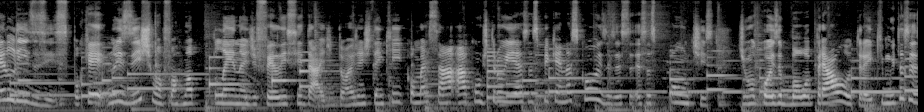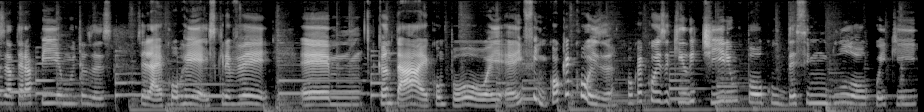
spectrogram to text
felizes, porque não existe uma forma plena de felicidade. Então a gente tem que começar a construir essas pequenas coisas, essas pontes de uma coisa boa para outra, e que muitas vezes é a terapia, muitas vezes, sei lá, é correr, é escrever, é cantar, é compor, é, é, enfim, qualquer coisa. Qualquer coisa que lhe tire um pouco desse mundo louco e que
